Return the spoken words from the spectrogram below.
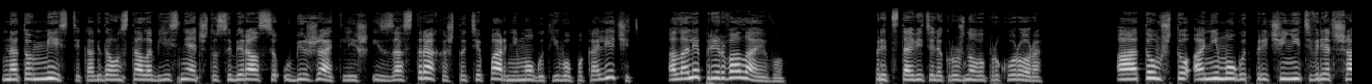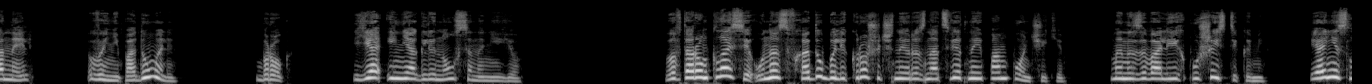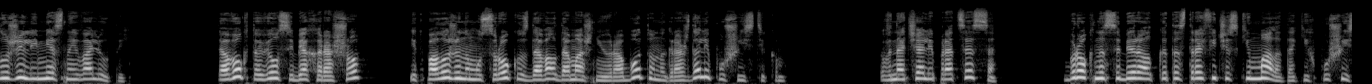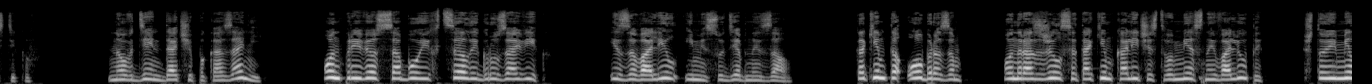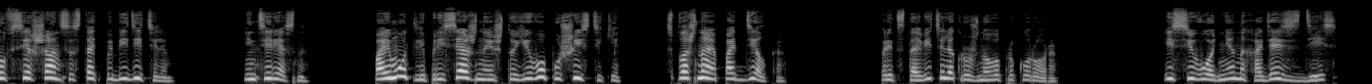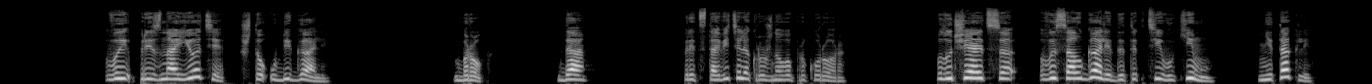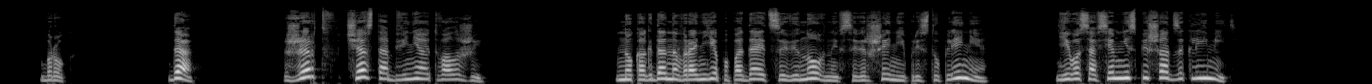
На том месте, когда он стал объяснять, что собирался убежать лишь из-за страха, что те парни могут его покалечить, Алале прервала его. Представитель окружного прокурора. А о том, что они могут причинить вред Шанель, вы не подумали? Брок. Я и не оглянулся на нее. Во втором классе у нас в ходу были крошечные разноцветные помпончики. Мы называли их пушистиками, и они служили местной валютой. Того, кто вел себя хорошо и к положенному сроку сдавал домашнюю работу, награждали пушистиком. В начале процесса Брок насобирал катастрофически мало таких пушистиков, но в день дачи показаний он привез с собой их целый грузовик и завалил ими судебный зал. Каким-то образом он разжился таким количеством местной валюты, что имел все шансы стать победителем. Интересно, Поймут ли присяжные, что его пушистики — сплошная подделка? Представитель окружного прокурора. И сегодня, находясь здесь, вы признаете, что убегали? Брок. Да. Представитель окружного прокурора. Получается, вы солгали детективу Киму, не так ли? Брок. Да. Жертв часто обвиняют во лжи. Но когда на вранье попадается виновный в совершении преступления, его совсем не спешат заклеймить.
